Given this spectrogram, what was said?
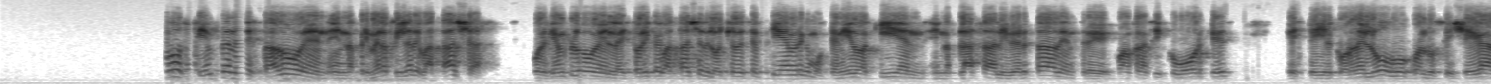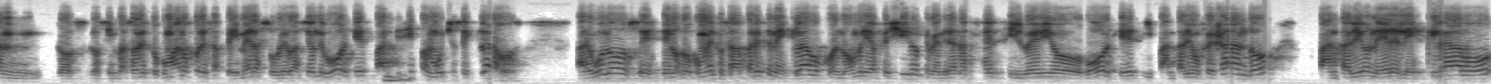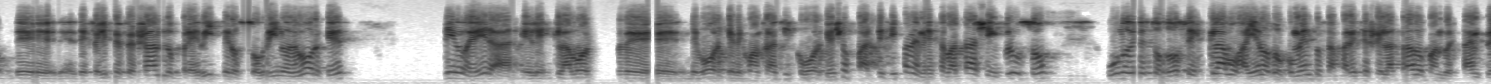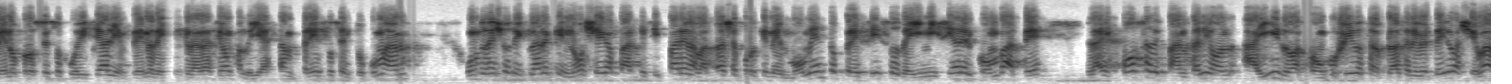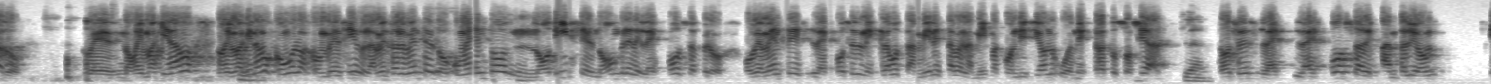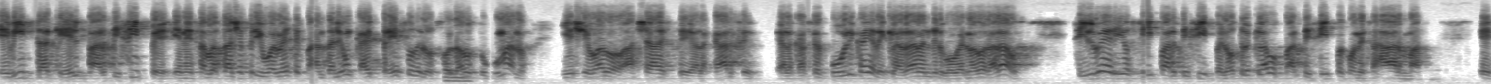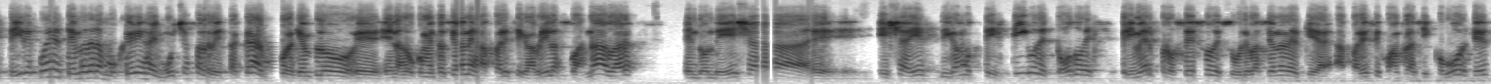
Siempre han estado en, en la primera fila de batallas por ejemplo, en la histórica batalla del 8 de septiembre que hemos tenido aquí en, la Plaza Libertad entre Juan Francisco Borges este, y el coronel Lobo, cuando se llegan los, los invasores tucumanos por esa primera sublevación de Borges, participan muchos esclavos. Algunos este, en los documentos aparecen esclavos con nombre y apellido que vendrían a ser Silverio Borges y Pantaleón Ferrando. Pantaleón era el esclavo de, de Felipe Ferrando, presbítero, sobrino de Borges, era el esclavo de, Borges, de Juan Francisco Borges. Ellos participan en esa batalla, incluso uno de estos dos esclavos, ahí en los documentos aparece relatado cuando está en pleno proceso judicial y en plena declaración, cuando ya están presos en Tucumán. Uno de ellos declara que no llega a participar en la batalla porque en el momento preciso de iniciar el combate, la esposa de Pantaleón ha ido, ha concurrido hasta la Plaza Libertad y lo ha llevado pues nos imaginamos, nos imaginamos cómo lo ha convencido. Lamentablemente el documento no dice el nombre de la esposa, pero obviamente la esposa de un esclavo también estaba en la misma condición o en estrato social. Entonces la, la esposa de Pantaleón evita que él participe en esa batalla, pero igualmente Pantaleón cae preso de los soldados tucumanos y es llevado allá este, a la cárcel, a la cárcel pública y a declarar ante el gobernador Arauz. Silverio sí participa, el otro esclavo participa con esas armas. Este, y después el tema de las mujeres hay muchas para destacar. Por ejemplo, eh, en las documentaciones aparece Gabriela Suaznavar, en donde ella, eh, ella es, digamos, testigo de todo ese primer proceso de sublevación en el que aparece Juan Francisco Borges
